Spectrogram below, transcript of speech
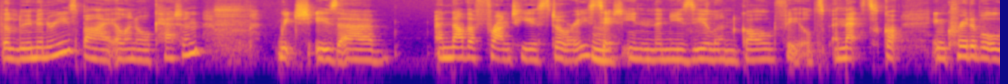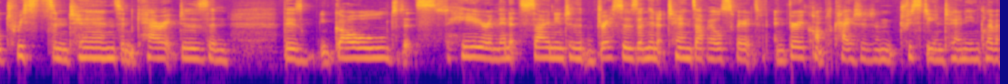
The Luminaries by Eleanor Catton, which is a another frontier story mm. set in the New Zealand goldfields, and that's got incredible twists and turns and characters and. There's gold that's here, and then it's sewn into the dresses, and then it turns up elsewhere. It's and very complicated and twisty and turny and clever.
